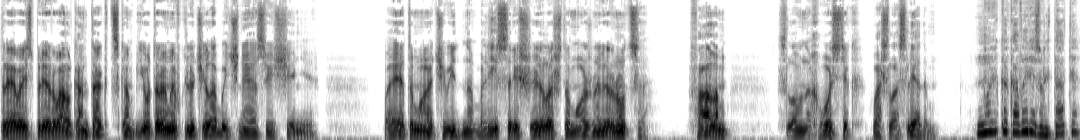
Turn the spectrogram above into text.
Тревойс прервал контакт с компьютером и включил обычное освещение. Поэтому, очевидно, Близ решила, что можно вернуться. Фалом, словно хвостик, вошла следом. Ну и каковы результаты?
